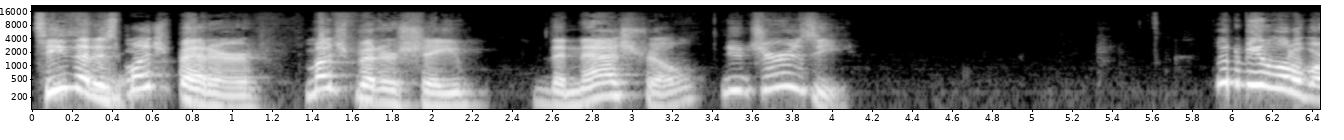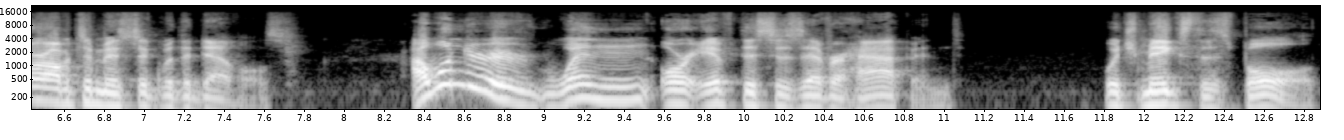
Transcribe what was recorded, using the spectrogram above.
team that is much better, much better shape than Nashville, New Jersey. Going to be a little more optimistic with the Devils. I wonder when or if this has ever happened, which makes this bold.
